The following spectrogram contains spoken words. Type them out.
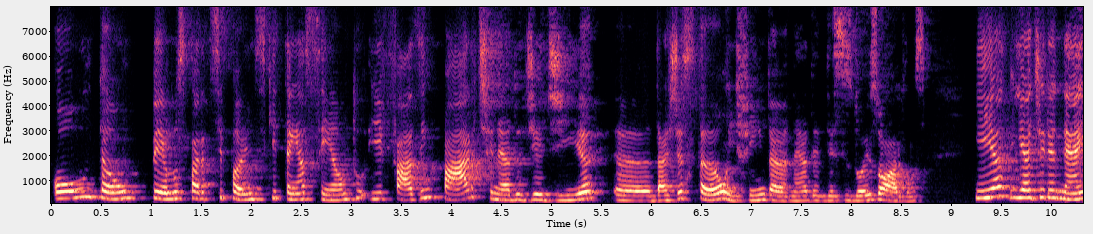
ou então pelos participantes que têm assento e fazem parte né, do dia a dia uh, da gestão, enfim, da, né, desses dois órgãos. E a, e a, né,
